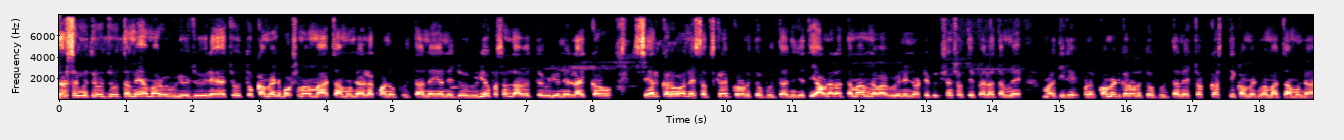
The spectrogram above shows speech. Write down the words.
દર્શક મિત્રો, જો તમે અમારો વીડિયો જોઈ રહ્યા છો, તો કમેન્ટ બોક્સમાં માં ચામુંડા લખવાનું ભૂલતા નહીં. અને જો વીડિયો પસંદ આવે તો વિડીયોને લાઇક કરો શેર કરો અને સબસ્ક્રાઇબ કરવાનું તો ભૂલતા જ નહીં. જેથી આવનારા તમામ નવા વિડીયોની નોટિફિકેશન સૌથી પહેલાં તમને મળતી રહે. પણ કોમેન્ટ કરવાનું તો ભૂલતા નહીં. ચોક્કસથી કોમેન્ટમાં માં ચામુંડા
